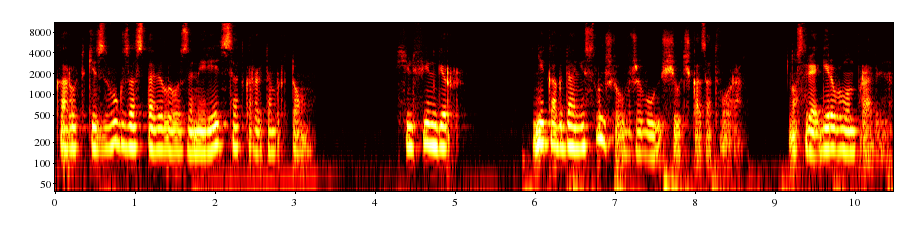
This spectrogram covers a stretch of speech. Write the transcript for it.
Короткий звук заставил его замереть с открытым ртом. Хильфингер никогда не слышал вживую щелчка затвора. Но среагировал он правильно.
